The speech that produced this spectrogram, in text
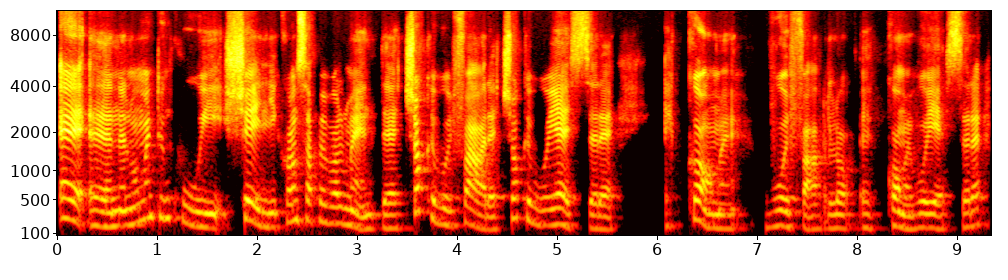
e eh, nel momento in cui scegli consapevolmente ciò che vuoi fare, ciò che vuoi essere e come vuoi farlo e come vuoi essere,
